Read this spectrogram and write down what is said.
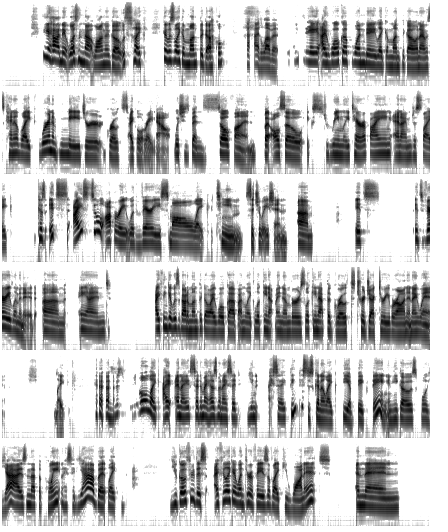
Yeah, and it wasn't that long ago. It was like it was like a month ago. I love it. Day, I woke up one day like a month ago and I was kind of like, we're in a major growth cycle right now, which has been so fun, but also extremely terrifying. And I'm just like, because it's, I still operate with very small like team situation. Um, it's, it's very limited. Um, and I think it was about a month ago I woke up, I'm like looking at my numbers, looking at the growth trajectory we're on, and I went, like, is this real? Like, I and I said to my husband, I said, you, know, I said, I think this is gonna like be a big thing. And he goes, Well, yeah, isn't that the point? And I said, Yeah, but like, you go through this. I feel like I went through a phase of like you want it, and then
